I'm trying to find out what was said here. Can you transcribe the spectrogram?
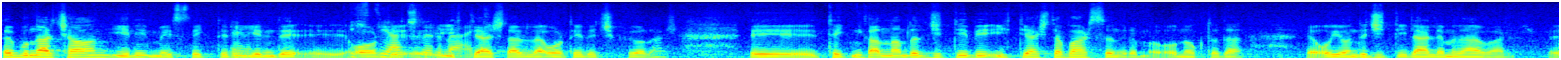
Tabii bunlar çağın yeni meslekleri, Evet. yeni de e, ortaya belki. ihtiyaçlarla ortaya da çıkıyorlar. E, teknik anlamda ciddi bir ihtiyaç da var sanırım o noktada. E, o yönde ciddi ilerlemeler var. E,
